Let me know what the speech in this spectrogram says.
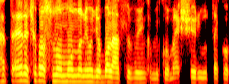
Hát erre csak azt tudom mondani, hogy a balátlövőink, amikor megsérültek, a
